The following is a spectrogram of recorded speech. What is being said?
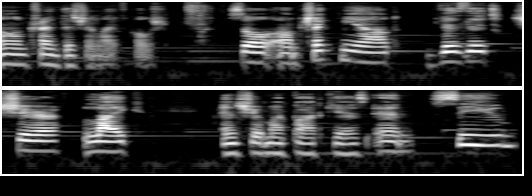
um, Transition Life Coach. So um, check me out, visit, share, like, and share my podcast. And see you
